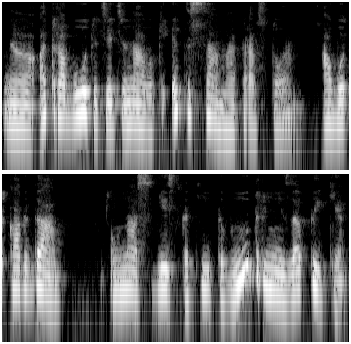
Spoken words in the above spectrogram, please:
Э, отработать эти навыки, это самое простое. А вот когда у нас есть какие-то внутренние затыки,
